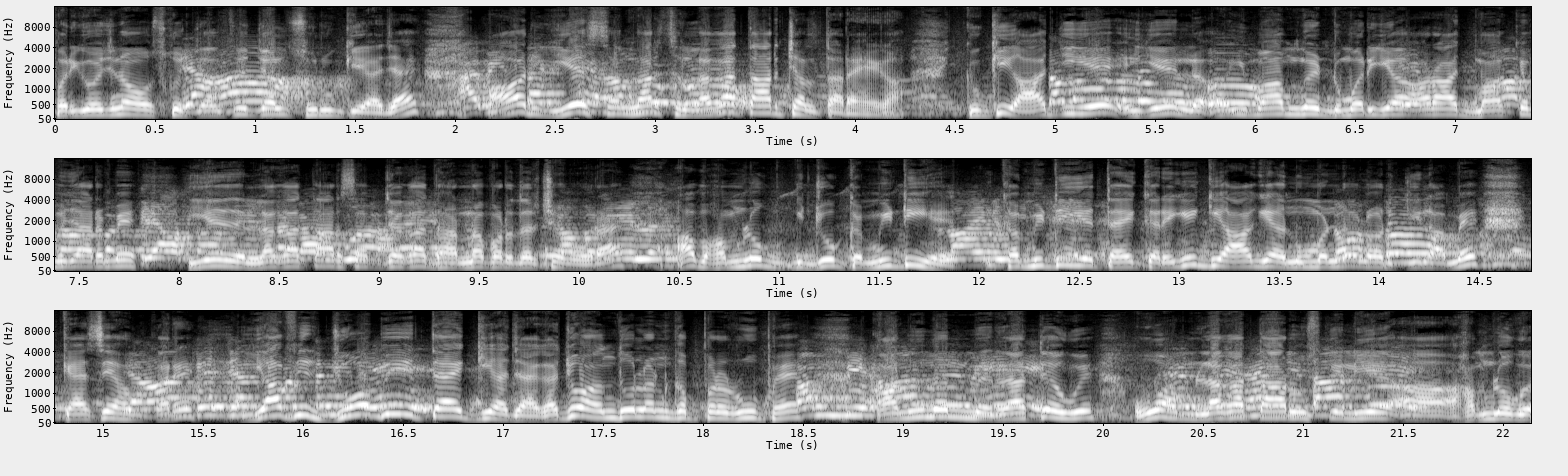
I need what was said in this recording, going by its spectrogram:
परियोजना उसको जल्द से जल्द शुरू किया जाए। और ये संघर्ष लगातार चलता रहेगा, क्योंकि आज ये ये इमामगंज डुमरिया और आज माँ के बाज़ार में ये लगातार सब जगह धरना प्रदर्शन हो रहा है। अब हम लोग जो कमेटी है, कमेटी ये तय करेगी कि आगे अनुमंडल और जिला में कैसे हम करें, या फिर जो भी तय किया जाएगा, जो आंदोलन का प्रारूप है, कानूनन में रहते हुए, वो हम लगातार उसके लिए हम लोग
